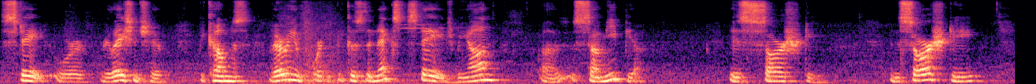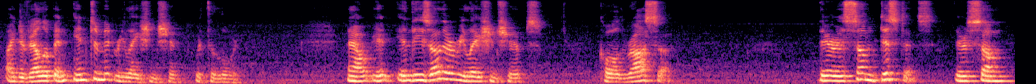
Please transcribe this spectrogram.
state or relationship becomes very important because the next stage beyond uh, samipya is sarshti. In sarshti, I develop an intimate relationship with the Lord. Now, in, in these other relationships called rasa, there is some distance. There's some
